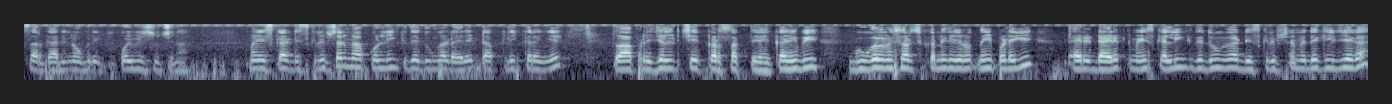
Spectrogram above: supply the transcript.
सरकारी नौकरी की कोई भी सूचना। मैं इसका डिस्क्रिप्शन में आपको लिंक दे दूँगा डायरेक्ट आप क्लिक करेंगे तो आप रिज़ल्ट चेक कर सकते हैं। कहीं भी गूगल में सर्च करने की ज़रूरत नहीं पड़ेगी। डायरेक्ट डायरेक्ट मैं इसका लिंक दे दूँगा डिस्क्रिप्शन में देख लीजिएगा।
